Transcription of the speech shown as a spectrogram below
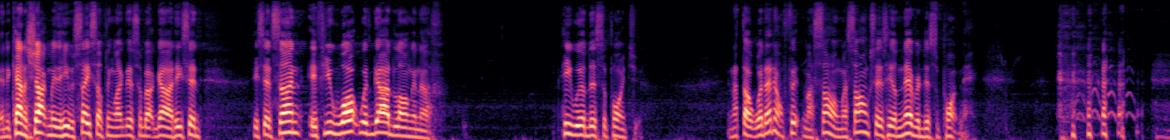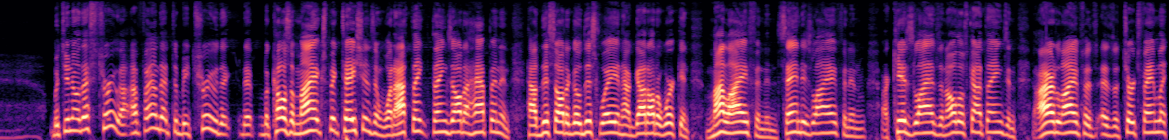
and it kind of shocked me that he would say something like this about God. He said, he said, Son, if you walk with God long enough, He will disappoint you. And I thought, well, that don't fit my song. My song says He'll never disappoint me. But you know, that's true. I found that to be true that, that because of my expectations and what I think things ought to happen and how this ought to go this way and how God ought to work in my life and in Sandy's life and in our kids' lives and all those kind of things and our life as, as a church family,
